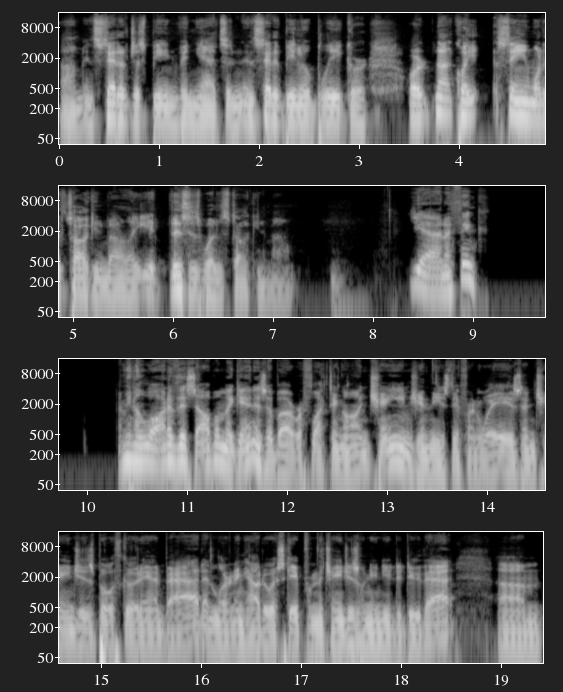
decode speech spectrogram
Um, instead of just being vignettes and instead of being oblique or or not quite saying what it's talking about, like it, this is what it's talking about. Yeah, and I think, I mean, a lot of this album again is about reflecting on change in these different ways, and changes both good and bad, and learning how to escape from the changes when you need to do that, um,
